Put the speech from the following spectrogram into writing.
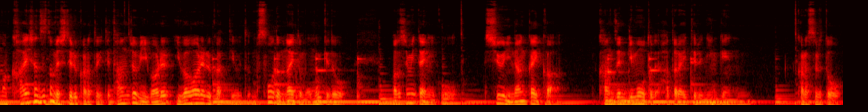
まあ、会社勤めしてるからといって誕生日祝われ祝われるかっていうと、そうでもないとも思うけど私みたいにこう週に何回か完全リモートで働いてる人間からすると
